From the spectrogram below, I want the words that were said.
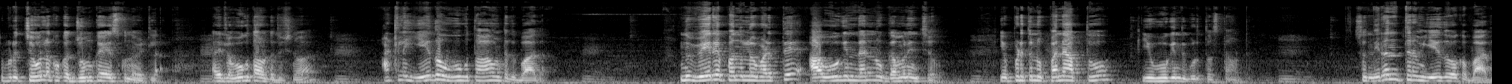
ఇప్పుడు చెవులకు ఒక జుంక వేసుకున్నావు ఇట్లా. అది ఇట్లా ఊగుతా ఉంటుంది చూసినావా? అట్లా ఏదో ఊగుతా ఉంటుంది బాధ. నువ్వు వేరే పనుల్లో పడితే ఆ ఊగిందని నువ్వు గమనించవు. ఎప్పుడైతే నువ్వు పని ఆపుతావో ఈ ఊగింది గుర్తొస్తూ ఉంటుంది. సో నిరంతరం ఏదో ఒక బాధ.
